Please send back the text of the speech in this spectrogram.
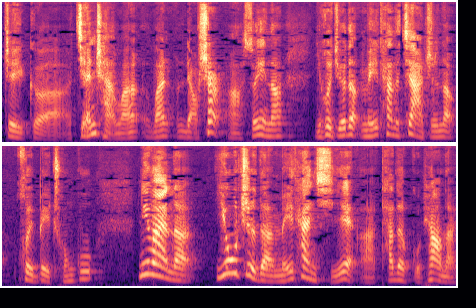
这个减产完完了事儿啊。所以呢，你会觉得煤炭的价值呢会被重估。另外呢，优质的煤炭企业啊，它的股票呢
